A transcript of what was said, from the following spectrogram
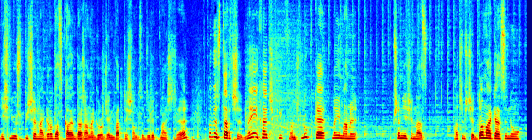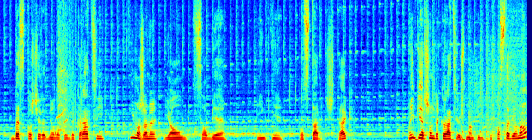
jeśli już piszę nagroda z kalendarza na grudzień 2019, to wystarczy najechać, kliknąć lubkę, no i mamy, przeniesie nas oczywiście do magazynu, bezpośrednio do tej dekoracji i możemy ją sobie pięknie postawić, tak? No i pierwszą dekorację już mam pięknie postawioną.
